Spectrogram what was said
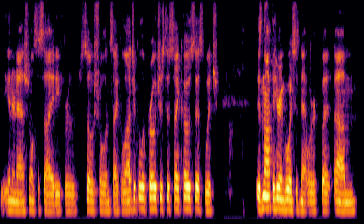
the International Society for Social and Psychological Approaches to Psychosis, which is not the Hearing Voices Network, but um,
